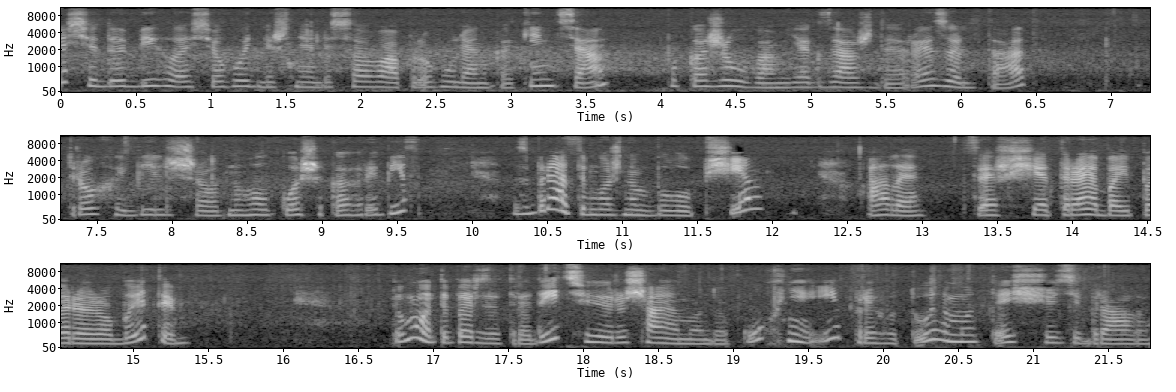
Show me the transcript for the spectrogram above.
Ось і добігла сьогоднішня лісова прогулянка кінця. Покажу вам, як завжди, результат. Трохи більше одного кошика грибів. Збирати можна було б ще, але це ж ще треба і переробити. Тому тепер за традицією рушаємо до кухні і приготуємо те, що зібрали.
